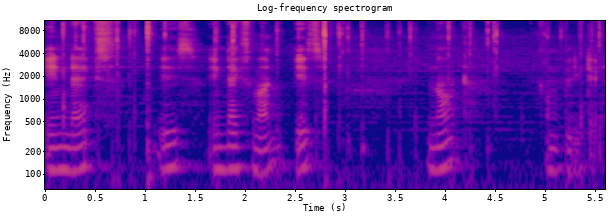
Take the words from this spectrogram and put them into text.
index is index 1 is not completed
